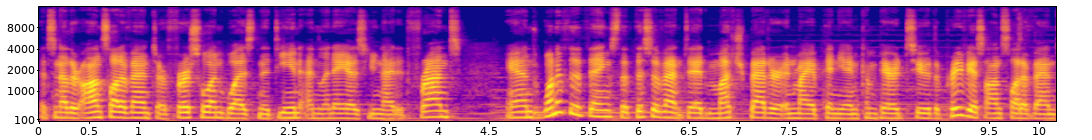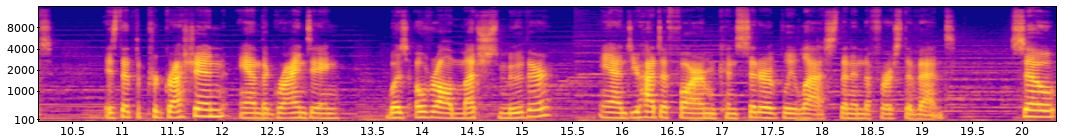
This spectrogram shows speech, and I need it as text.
it's another Onslaught event. Our first one was Nadine and Linnea's United Front. And one of the things that this event did much better, in my opinion, compared to the previous Onslaught event, is that the progression and the grinding was overall much smoother, and you had to farm considerably less than in the first event. So,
